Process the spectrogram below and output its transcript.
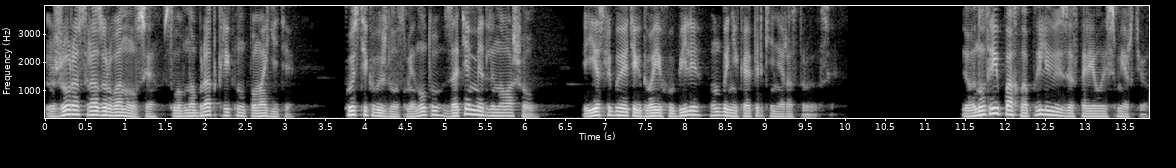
Жора сразу рванулся, словно брат крикнул: "Помогите!" Костик выждал с минуту, затем медленно вошел. Если бы этих двоих убили, он бы ни капельки не расстроился. Внутри пахло пылью и застарелой смертью.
